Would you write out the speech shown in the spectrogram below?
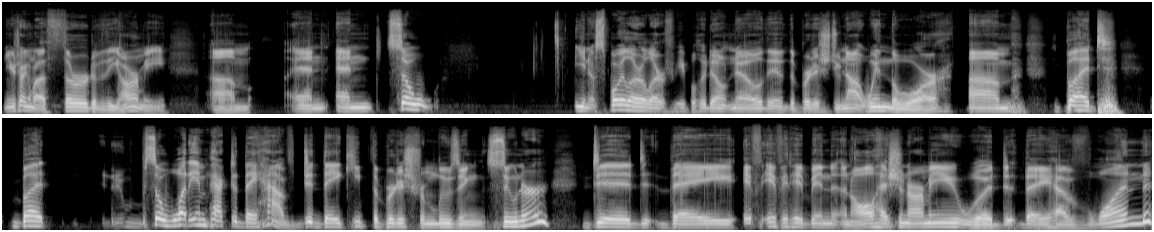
you're talking about a third of the army, um, and and so you know, spoiler alert for people who don't know, the the British do not win the war. Um, but but so what impact did they have? Did they keep the British from losing sooner? Did they if if it had been an all Hessian army, would they have won?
